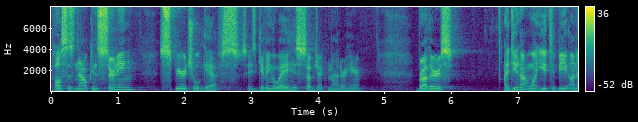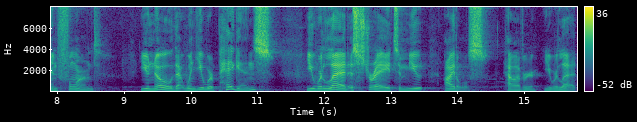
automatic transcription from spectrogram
Paul says, Now concerning spiritual gifts, so he's giving away his subject matter here. Brothers, I do not want you to be uninformed. You know that when you were pagans, you were led astray to mute idols, however, you were led.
